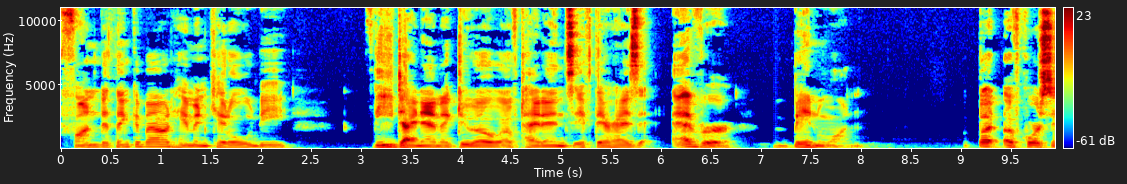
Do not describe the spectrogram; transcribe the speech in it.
fun to think about. Him and Kittle would be the dynamic duo of tight ends if there has ever been one. But of course,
